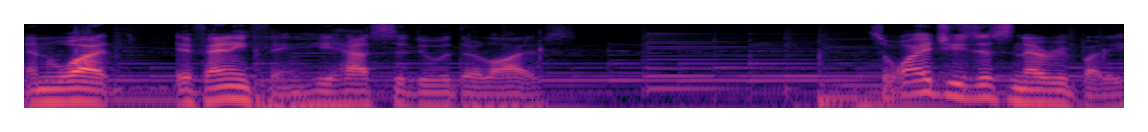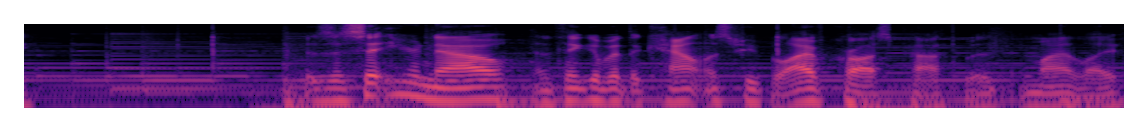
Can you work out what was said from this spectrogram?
and what, if anything, he has to do with their lives. So, why Jesus and everybody? As I sit here now and think about the countless people I've crossed paths with in my life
